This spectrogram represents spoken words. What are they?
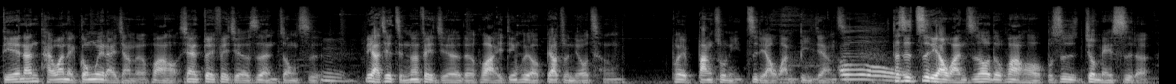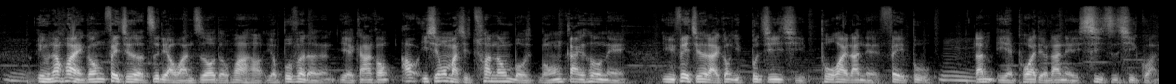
蝶南台湾的工位来讲的话，哈，现在对肺结核是很重视。嗯，利亚界诊断肺结核的话，一定会有标准流程，会帮助你治疗完毕这样子。哦，但是治疗完之后的话，吼，不是就没事了。嗯，因为那化验工肺结核治疗完之后的话，哈，有部分的人也跟他讲，哦，以前我嘛是串拢无无盖好呢。因为肺结核来讲，一不激起破坏咱的肺部，嗯，咱也破坏掉咱的细支气管，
